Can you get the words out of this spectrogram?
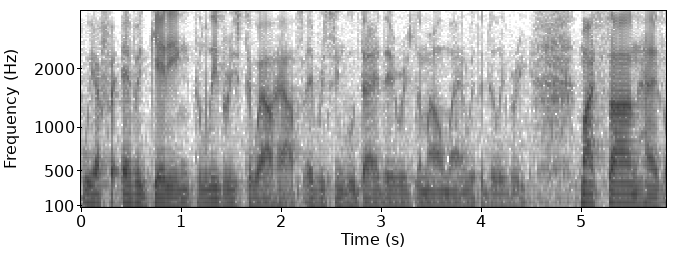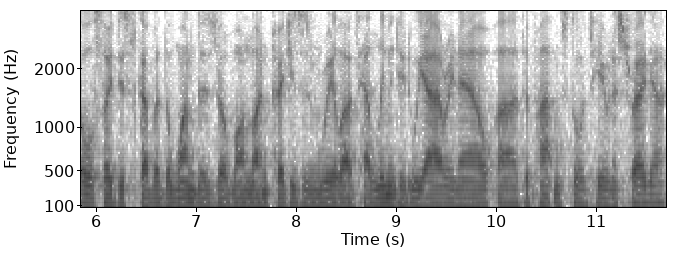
we are forever getting deliveries to our house. Every single day there is the mailman with a delivery. My son has also discovered the wonders of online purchases and realised how limited we are in our uh, department stores here in Australia.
